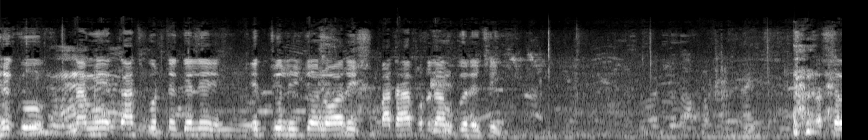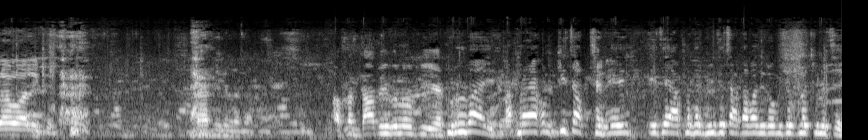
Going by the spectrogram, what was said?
ভেকু নামে কাজ করতে গেলে একচল্লিশ জন ওয়ারিশ বাধা প্রদান করেছে। আসসালামু আলাইকুম। আপনার দাবিগুলো কি এখন? ভাই আপনারা এখন কি চাচ্ছেন? এই এই যে আপনাদের বিরুদ্ধে চাঁদাবাজির অভিযোগগুলো তুলেছে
